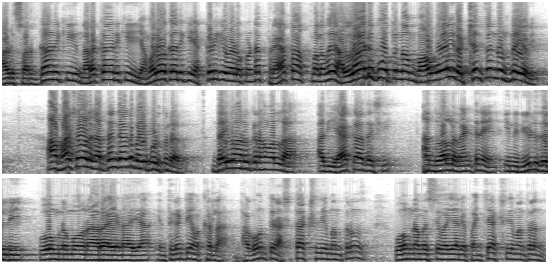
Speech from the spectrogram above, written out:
ఆడు స్వర్గానికి నరకానికి యమలోకానికి ఎక్కడికి వెళ్ళకుండా ప్రేతాత్మలమై అల్లాడిపోతున్నాం. బావోయ్ రక్షించండి ఉంటున్నాయి అవి. ఆ భాష వాళ్ళకి అర్థం కాక భయపడుతున్నారు. దైవానుగ్రహం వల్ల అది ఏకాదశి. అందువల్ల వెంటనే ఇన్ని నీళ్ళు తల్లి ఓం నమో నారాయణాయ. ఇంతకంటే ఏం అక్కర్లా. భగవంతుని అష్టాక్షరి మంత్రం ఓం నమశివాయ అనే పంచాక్షరి మంత్రం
